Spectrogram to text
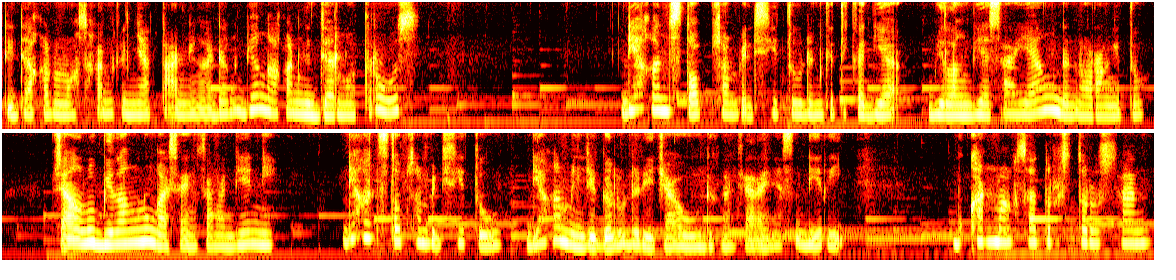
tidak akan memaksakan kenyataan yang ada dia nggak akan ngejar lo terus. Dia akan stop sampai di situ dan ketika dia bilang dia sayang dan orang itu misalnya lu bilang lu nggak sayang sama dia nih dia akan stop sampai di situ. Dia akan menjaga lu dari jauh dengan caranya sendiri. Bukan maksa terus-terusan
